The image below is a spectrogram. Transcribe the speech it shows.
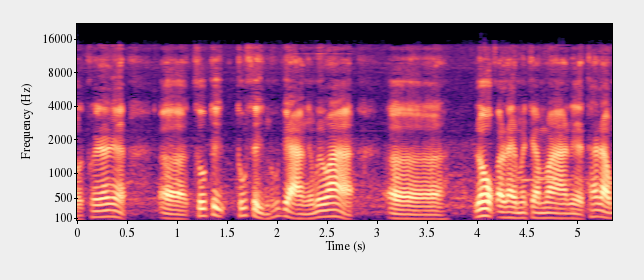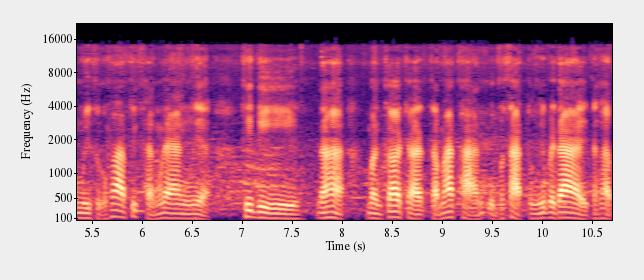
ชน์ เพราะฉะนั้นเนี่ยเอ่อทุกสิ่งทุกสิ่งทุกอย่างเนี่ยไม่ว่าเอ่อ โรคอะไรมันจะมาเนี่ยถ้าเรามีสุขภาพที่แข็งแรงเนี่ยที่ดีนะฮะมันก็จะสามารถผ่านอุปสรรคตรงนี้ไปได้นะครับ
